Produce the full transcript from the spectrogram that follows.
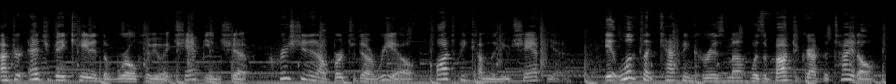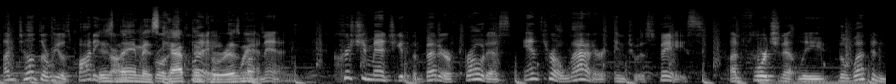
After Edge vacated the World Heavyweight Championship, Christian and Alberto Del Rio fought to become the new champion. It looked like Captain Charisma was about to grab the title until Del Rio's bodyguard, name is Brodus Captain Clay, Charisma? ran in. Christian managed to get the better of Brodus and throw a ladder into his face. Unfortunately, the weapon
